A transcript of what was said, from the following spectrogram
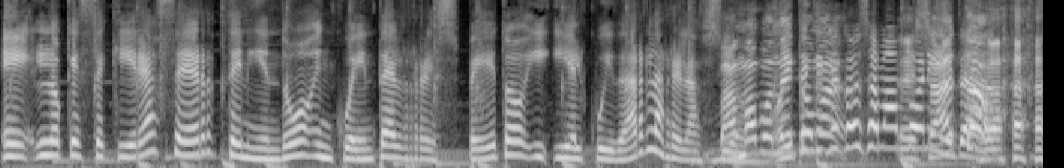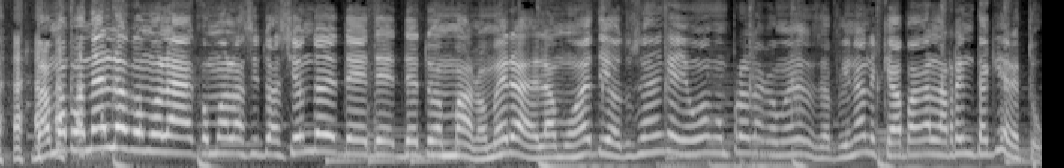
eh, lo que se quiere hacer teniendo en cuenta el respeto y, y el cuidar la relación. Vamos a poner ¿Oíste como qué cosa más Exacto. bonita? Vamos a ponerlo como la como la situación de, de- de- de tu hermano. Mira, la mujer dijo, tú sabes que yo voy a comprar la camioneta, al final el que va a pagar la renta quieres tú.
